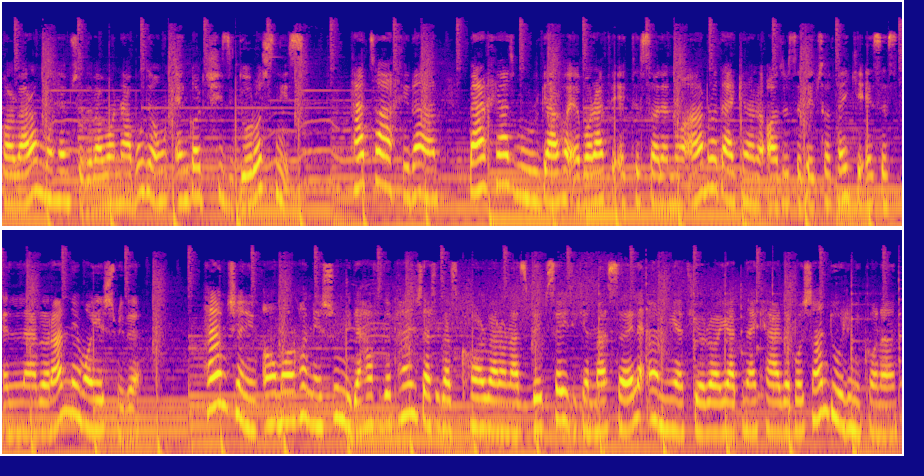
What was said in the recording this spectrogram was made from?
کاربران مهم شده و با نبود اون انگار چیزی درست نیست. حتی اخیرا برخی از مرورگرها عبارت اتصال ناامن را در کنار آدرس وبسایت‌هایی که SSL ندارن نمایش میده. همچنین آمارها نشون میده 75 درصد از کاربران از وبسایتی که مسائل امنیتی را رعایت نکرده باشند دوری می‌کنند.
